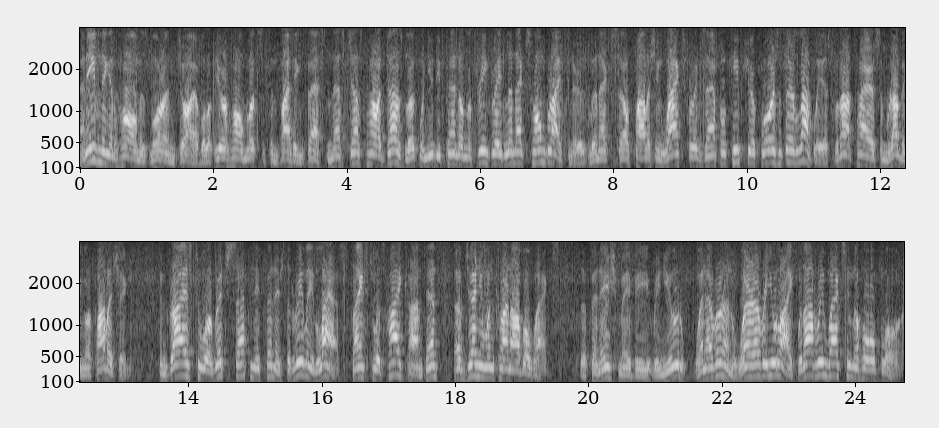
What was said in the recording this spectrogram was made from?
An evening at home is more enjoyable if your home looks its inviting best, and that's just how it does look when you depend on the three great Lin-X home brighteners. Lin-X self-polishing wax, for example, keeps your floors at their loveliest without tiresome rubbing or polishing, and dries to a rich satiny finish that really lasts thanks to its high content of genuine Carnauba wax. The finish may be renewed whenever and wherever you like without rewaxing the whole floor.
